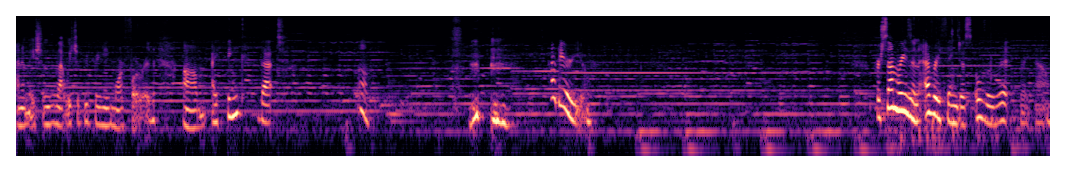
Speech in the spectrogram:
animations and that we should be bringing more forward. Um, I think that. Oh. How dare you? For some reason, everything just overwrit right now.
